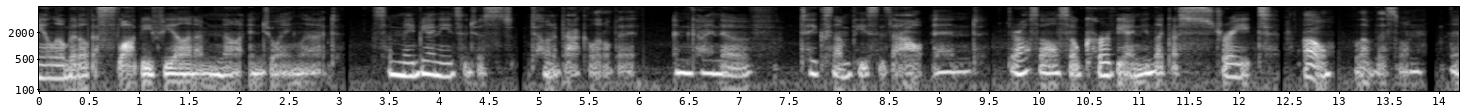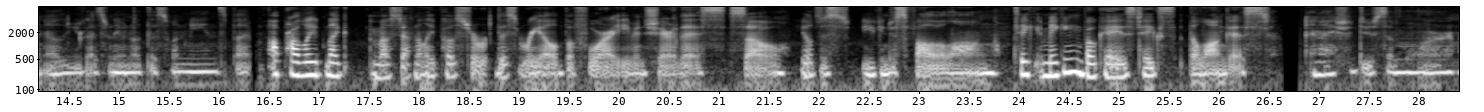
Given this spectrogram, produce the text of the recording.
me a little bit of a sloppy feel, and I'm not enjoying that. So maybe I need to just tone it back a little bit and kind of take some pieces out. And they're also also curvy. I need like a straight. Oh, love this one. I know you guys don't even know what this one means, but I'll probably like most definitely post this reel before I even share this. So you'll just you can just follow along. Take making bouquets takes the longest. And I should do some more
